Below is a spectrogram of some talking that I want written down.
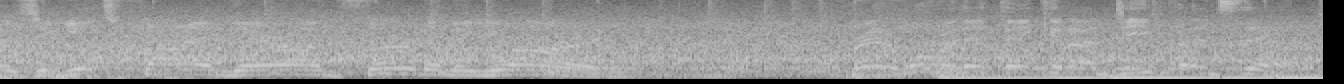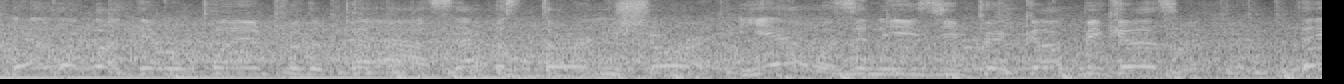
as he gets five there on third and a yard. What were they thinking on defense there? They looked like they were playing for the pass. That was third and short. Yeah, it was an easy pickup because they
